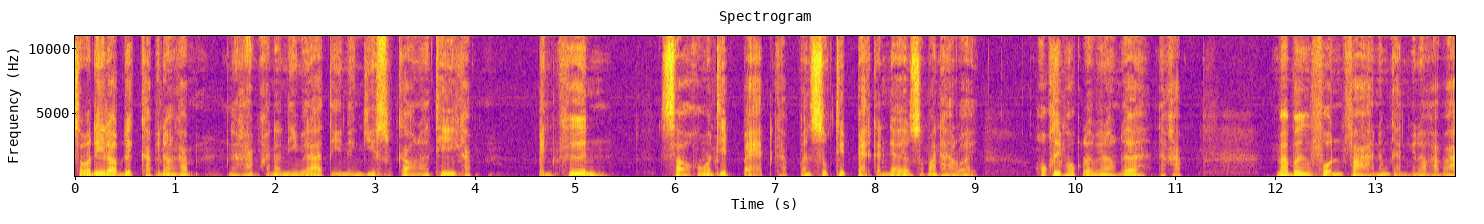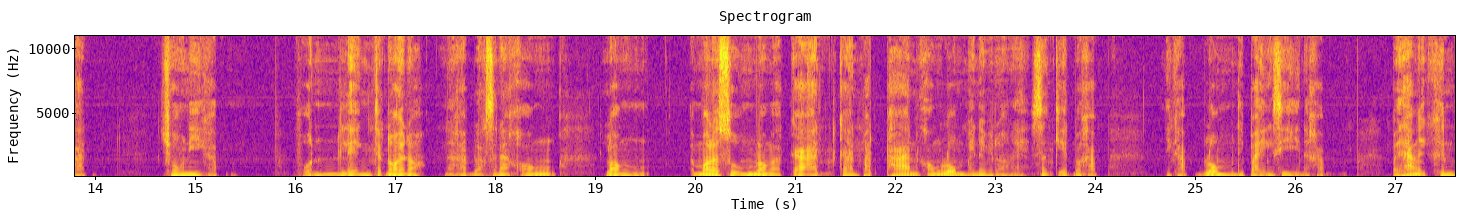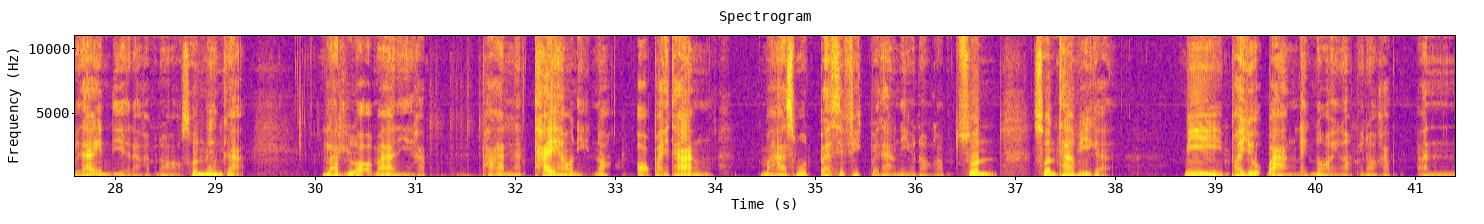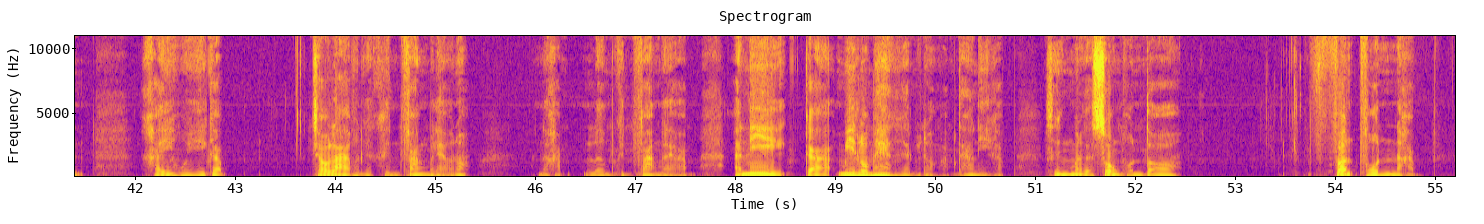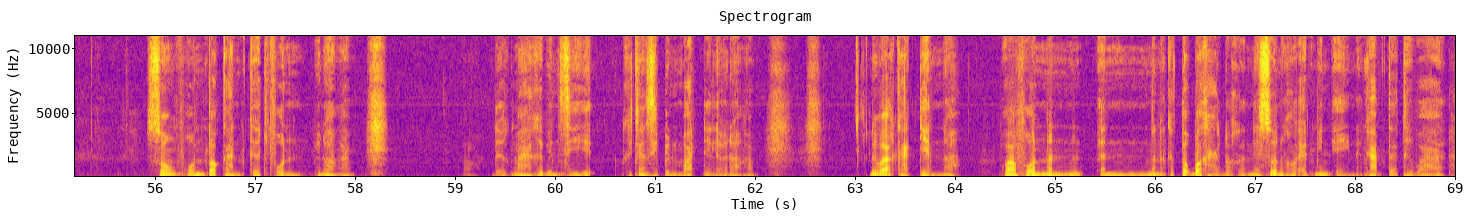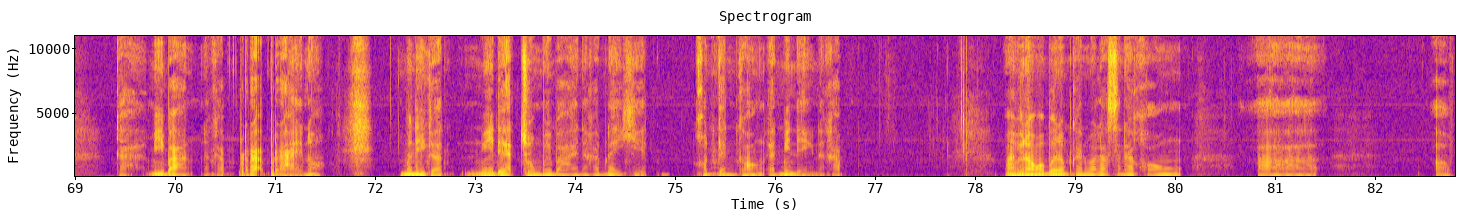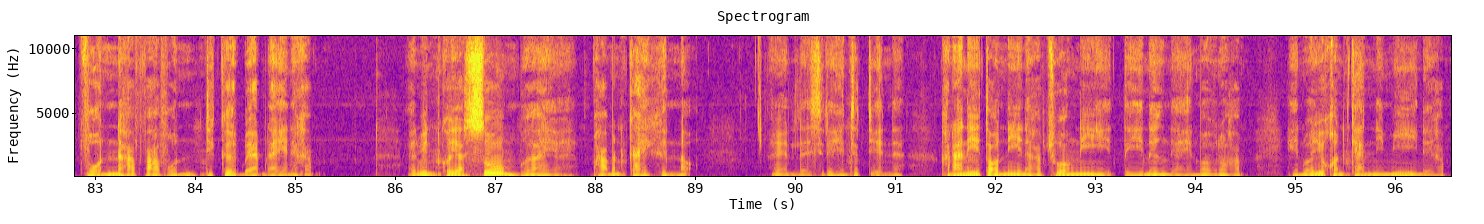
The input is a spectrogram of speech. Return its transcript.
สวัสดีรอบดึกครับพี่น้องครับนะครับขณะนี้เวลาตีหนึ่งยี่สิบเก้านาทีครับ เป็นคืนเสาร์ของวันที่ 8 ครับ วันศุกร์ที่ 8 กันยายน2566เลยพี่น้องเด้อนะครับ มาเบิ่งฝนฝ่าน้ำกันพี่น้องครับว่าช่วงนี้ครับ ฝนเล็งจักน้อยเนาะนะครับ ลักษณะของล่องมรสุมล่องอากาศการพัดพานของลมเห็นไหมพี่น้องไงสังเกตว่าครับนี่ครับลมมันที่ไปอย่างสี่นะครับ ไปทางอีกขึ้นไปทางอินเดียนะครับพี่น้องส่วนหนึ่งกะ ลัดเลาะมานี่ครับผ่านไทยเฮานี่เนาะออกไปทางมหาสมุทรแปซิฟิกไปทางนี้พี่น้องครับ ส่วนส่วนทางพี่ก็มีพายุบ้างเล็กน้อยเนาะพี่น้องครับ อันไข่หุยกับเช่าล่าเพิ่นก็ขึ้นฟังไปแล้วเนาะนะครับ เริ่มขึ้นฟังแล้วครับ อันนี้ก็มีลมแห้งกันพี่น้องครับทางนี้ครับ ซึ่งมันก็ส่งผลต่อฝนฝนนะครับส่งผลต่อการเกิดฝนพี่น้องครับ เดือกมากคือเป็นสีคือจังสีเป็นวัดนี่แหละพี่น้องครับ หรือว่าอากาศเย็นเนาะเพราะฝนมันมันมันกระตกบักคักดอกในส่วนของแอดมินเองนะครับ แต่ถือว่าก็มีบ้างนะครับ ประปรายเนาะเมื่อนี้ก็มีแดดชงบ่ายๆนะครับ ในเขตขอนแก่นของแอดมินเองนะครับ มาพี่น้องมาเบิ่งนำกันว่าลักษณะของอ่าเอ่อฝนนะครับฟ้าฝนที่เกิดแบบใดนะครับแอดมินขออนุญาตซูมเพื่อให้ภามันใกลขึ้นเนาะ ให้ได้สิได้เห็นชัดเจนนะขณะนี้ตอนนี้นะครับ ช่วงนี้ตีหนึ่งเนี่ยเห็นบ่พี่น้องครับ เห็นว่าอยู่คอนแกนนี่มีเนี่ยครับ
